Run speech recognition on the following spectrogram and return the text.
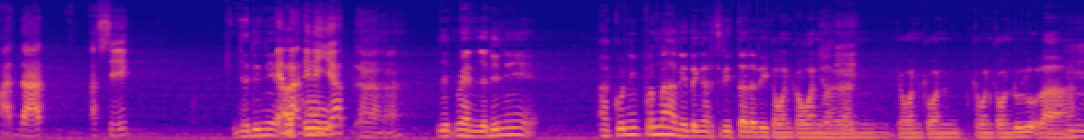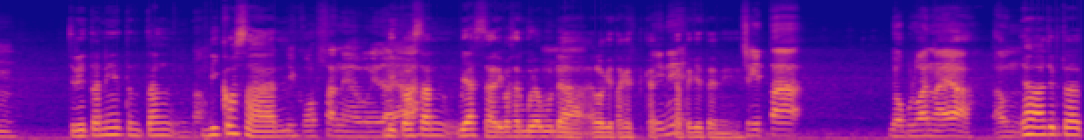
Padat. Asik. Jadi nih enak aku dilihat nah, men jadi nih aku nih pernah nih dengar cerita dari kawan-kawan lah kan. Kawan-kawan kawan-kawan dulu lah. Hmm, cerita nih tentang Tentang- di kosan. di kosan ya bung Ida di ya. kosan biasa di kosan budak-budak kalau kita kata Ini- kata kita nih. cerita 20-an lah ya tahun. Ya cerita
